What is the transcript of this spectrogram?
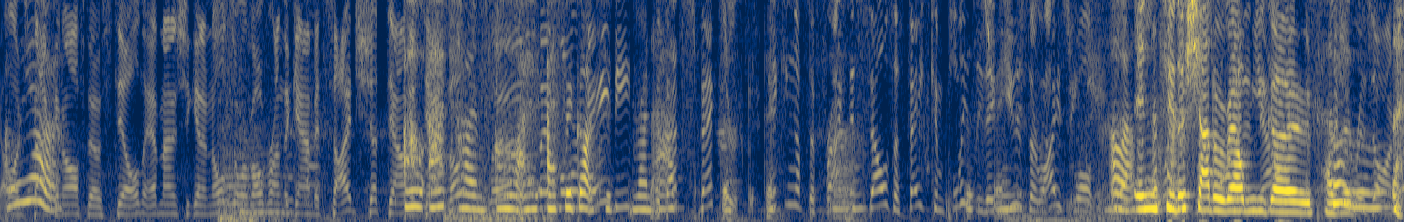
keloqz yeah. backing off though still. They have managed to get an ult orb over on the Gambit side. Shut down Oh, ad time. Oh, I, I forgot maybe, to run but that's ads. Spectre This, picking up the frag. uh, this sells a fake completely. They've used their ice wall. Oh, well. Into the shadow realm you go, peasant. on.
